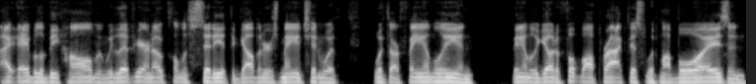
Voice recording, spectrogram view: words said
able to be home and we live here in Oklahoma City at the governor's mansion with, with our family and being able to go to football practice with my boys and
